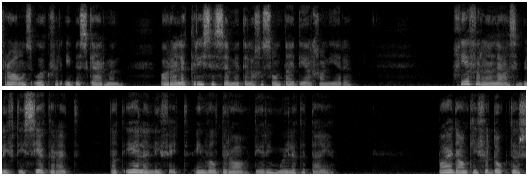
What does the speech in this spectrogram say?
vra ons ook vir U beskerming waar hulle krisisse met hulle gesondheid deurgaan, Here. Gee vir hulle asseblief die sekerheid dat U hulle liefhet en wil dra deur die moeilike tye. Baie dankie vir dokters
